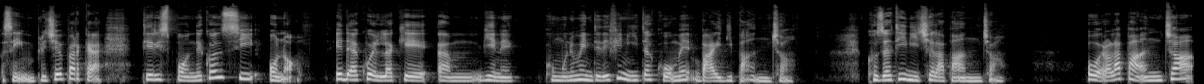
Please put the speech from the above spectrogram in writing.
semplice perché ti risponde con sì o no ed è quella che um, viene comunemente definita come vai di pancia. Cosa ti dice la pancia? Ora, la pancia,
